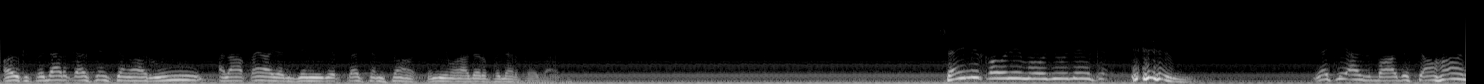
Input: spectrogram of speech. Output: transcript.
اور کہ پدر کہتے ہیں، چنگا رومی علاقہ یک جنی گفتا چمشان چمی مادر و پدر پیدا ہے سیمی قولی موجود ہے کہ یکی از بادشاہان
